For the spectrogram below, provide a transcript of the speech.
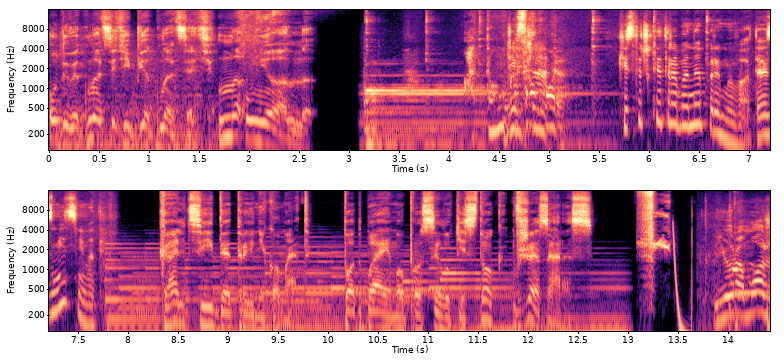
о 19.15 на Уніан. Дівчата, кісточки треба не перемивати, а зміцнювати. Кальцій Д3 Нікомет. Подбаємо про силу кісток вже зараз. Юра може.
